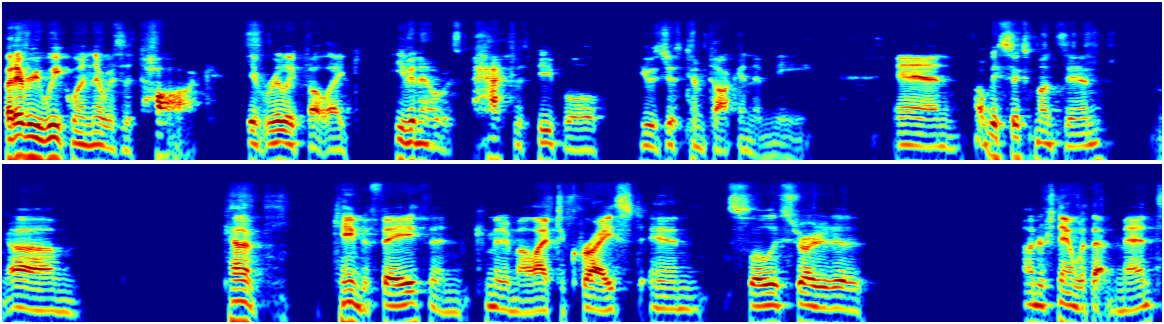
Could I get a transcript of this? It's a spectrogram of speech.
but every week when there was a talk, it really felt like, even though it was packed with people, he was just him talking to me. And probably six months in, um, kind of came to faith and committed my life to Christ and slowly started to understand what that meant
